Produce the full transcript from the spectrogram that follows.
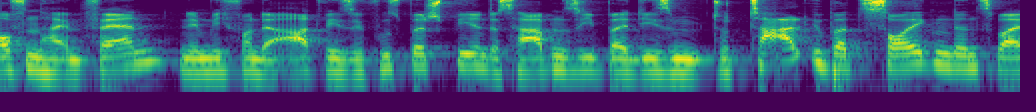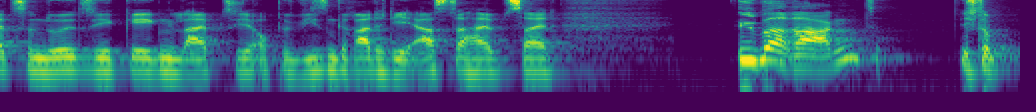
Hoffenheim-Fan, nämlich von der Art, wie sie Fußball spielen. Das haben sie bei diesem total überzeugenden 2 0 Sieg gegen Leipzig auch bewiesen. Gerade die erste Halbzeit überragend. Ich glaube,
